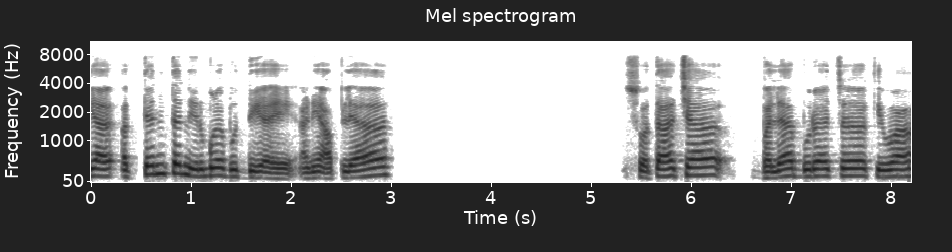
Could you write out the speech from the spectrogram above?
ही अत्यंत निर्मळ बुद्धी आहे आणि आपल्या स्वतःच्या भल्या बुराचं किंवा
